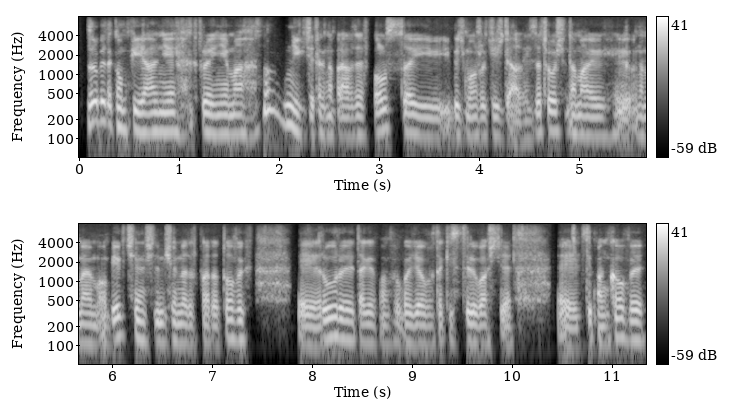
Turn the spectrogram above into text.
zrobię taką pijalnię, której nie ma no, nigdzie tak naprawdę w Polsce i, i być może gdzieś dalej. Zaczęło się na, małej, na małym obiekcie, 70 metrów kwadratowych, y, rury, tak jak pan powiedział, taki styl właśnie y, typankowy.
